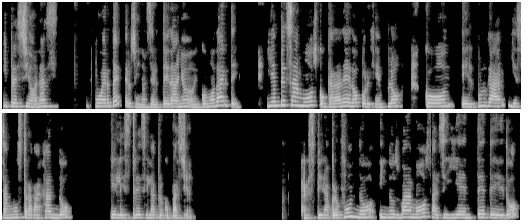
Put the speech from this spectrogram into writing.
y presionas fuerte, pero sin hacerte daño o incomodarte. Y empezamos con cada dedo, por ejemplo, con el pulgar y estamos trabajando el estrés y la preocupación. Respira profundo y nos vamos al siguiente dedo.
